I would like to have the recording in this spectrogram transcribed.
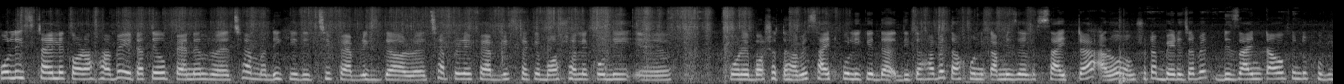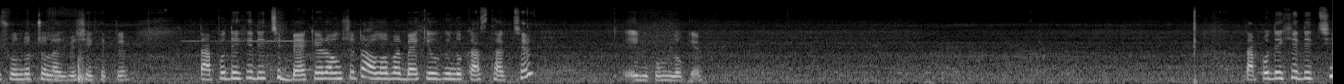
কলি স্টাইলে করা হবে। এটাতেও প্যানেল রয়েছে। আমরা দেখিয়ে দিচ্ছি ফ্যাব্রিক দেওয়া রয়েছে। আপনার এই ফ্যাব্রিক্সটাকে বসালে কলি করে বসাতে হবে। সাইড কলিকে দিতে হবে, তখন কামিজের সাইডটা আরও অংশটা বেড়ে যাবে। ডিজাইনটাও কিন্তু খুবই সুন্দর চলে আসবে সেক্ষেত্রে। তারপর দেখিয়ে দিচ্ছি ব্যাকের অংশটা অল ওভার ব্যাকেও কিন্তু কাজ থাকছে এইরকম লোকে। তারপর দেখিয়ে দিচ্ছি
